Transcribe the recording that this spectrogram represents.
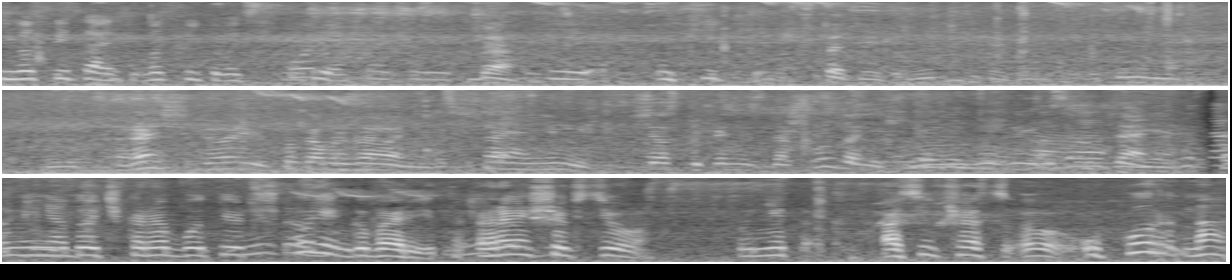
И воспитать, воспитывать в школе Да. и учить. Кстати, вот видите, как Раньше говорили, только образование, воспитание не нужно. Сейчас наконец дошло до них, что нужно и воспитание. У меня дочка работает в школе, говорит, раньше все не так. А сейчас э, упор на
